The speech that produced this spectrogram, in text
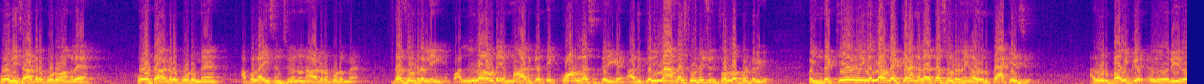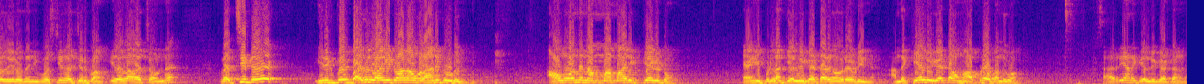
போலீஸ் ஆர்டர் போடுவாங்களே கோர்ட் ஆர்டர் போடுமே அப்ப லைசன்ஸ் வேணும்னு ஆர்டர் போடுமே. தான் சொல்றேன் இல்லைங்க அல்லாவுடைய மார்க்கத்தை கோணலா சித்தரிக்காங்க அதுக்கு எல்லாமே சொல்யூஷன் சொல்லப்பட்டிருக்கு. இப்ப இந்த கேள்வி எல்லாம் வைக்கிறாங்களா தான் சொல்றீங்க அது ஒரு பேக்கேஜ் அது ஒரு பல்க் ஒரு இருபது இருபத்தஞ்சு கொஸ்டின் வச்சிருப்பாங்க. இதெல்லாம் வச்ச உடனே வச்சுட்டு இதுக்கு போய் பதில் வாங்கிட்டு வாங்க அவங்களை அனுப்பி விடுங்க. அவங்க வந்து நம்ம மாதிரி கேட்கட்டும். ஏங்க இப்படிலாம் கேள்வி கேட்டாருங்க அவரு அப்படின்னு. அந்த கேள்வி கேட்டு அவங்க அப்படியே உட்காந்துக்குவாங்க. சரியான கேள்வி கேட்டாங்க.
